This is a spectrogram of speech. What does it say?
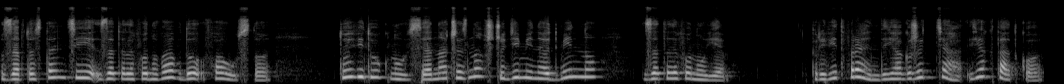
З автостанції зателефонував до Фаусто. Той відгукнувся, наче знав, що Дімі неодмінно зателефонує. Привіт, френд, як життя, як татко?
